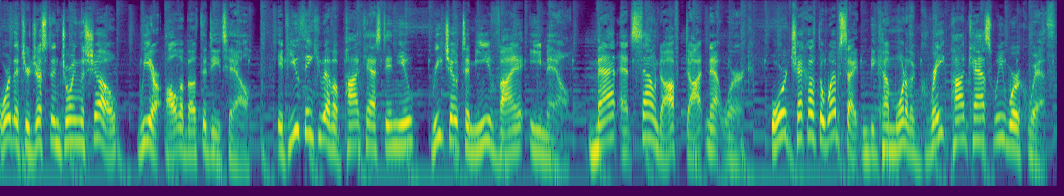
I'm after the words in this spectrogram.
or that you're just enjoying the show, we are all about the detail. If you think you have a podcast in you, reach out to me via email, matt at soundoff.network, or check out the website and become one of the great podcasts we work with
